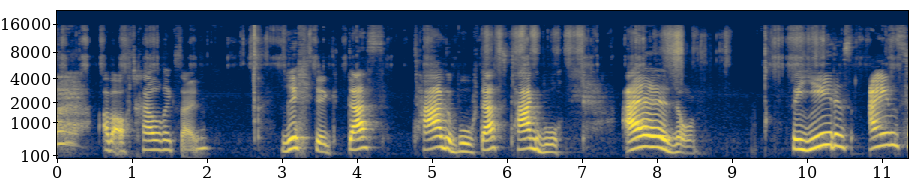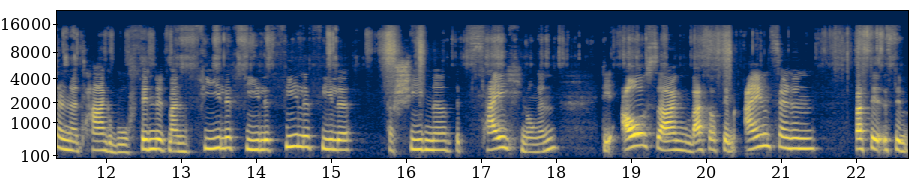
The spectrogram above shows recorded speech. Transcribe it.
aber auch traurig sein? Richtig, das Tagebuch, das Tagebuch. Also, für jedes einzelne Tagebuch findet man viele, viele, viele, viele verschiedene Bezeichnungen, die aussagen, was aus dem einzelnen was ist dem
